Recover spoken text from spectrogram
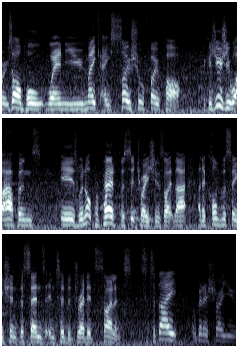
For example, when you make a social faux pas. Because usually what happens is we're not prepared for situations like that and a conversation descends into the dreaded silence. So today I'm going to show you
